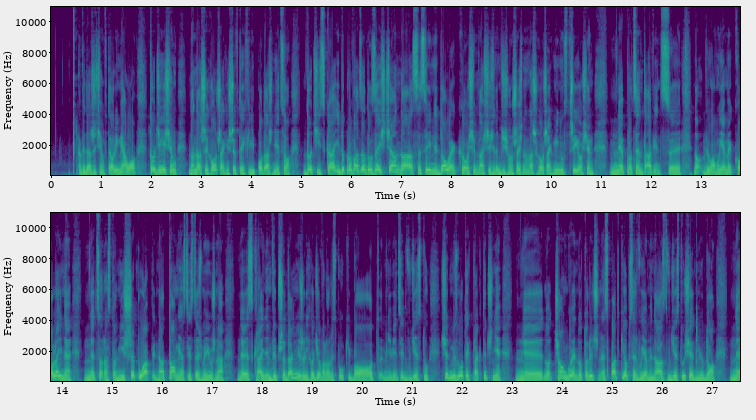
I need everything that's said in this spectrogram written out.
wydarzy się w teorii miało, to dzieje się na naszych oczach. Jeszcze w tej chwili podaż nieco dociska i doprowadza do zejścia na sesyjny dołek 18,76 na naszych oczach minus 3,8%, a więc y, no, wyłamujemy kolejne y, coraz to niższe pułapy. Natomiast jesteśmy już na y, skrajnym wyprzedaniu, jeżeli chodzi o walory spółki, bo od mniej więcej 27 zł praktycznie no, ciągłe notoryczne spadki obserwujemy na z 27 do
